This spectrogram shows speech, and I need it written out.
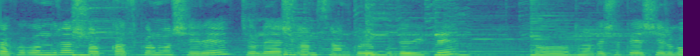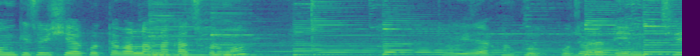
দেখো বন্ধুরা, সব কাজকর্ম সেরে চলে আসলাম স্নান করে পুজো দিতে। তো তোমাদের সাথে সেরকম কিছুই শেয়ার করতে পারলাম না কাজকর্ম। তো এই এখন পুজোটা দিয়ে নিচ্ছি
